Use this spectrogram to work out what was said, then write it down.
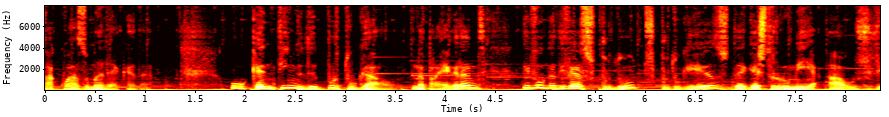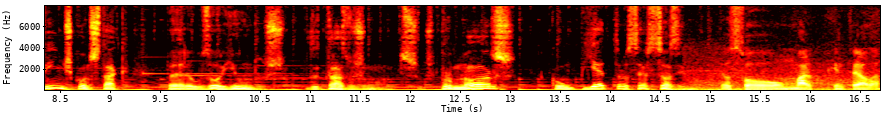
há quase uma década. O Cantinho de Portugal, na Praia Grande, divulga diversos produtos portugueses, da gastronomia aos vinhos, com destaque para os oriundos de Trás-os-Montes. Os pormenores com Pietro Sersosimo. Eu sou Marco Quintela,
